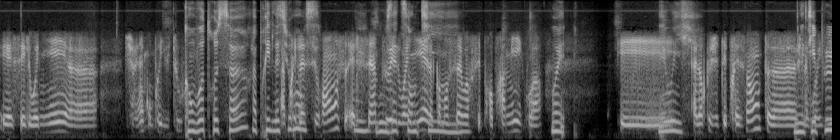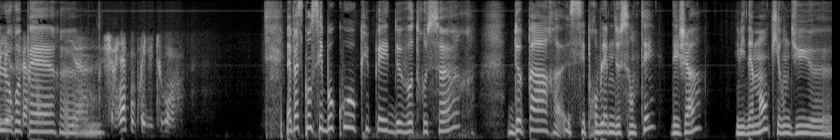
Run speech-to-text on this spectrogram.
Et elle s'est éloignée. Euh, j'ai rien compris du tout. Quand votre sœur a pris de Après l'assurance. l'assurance, elle Oui, s'est un vous peu éloignée. Elle a commencé à avoir ses propres amis, quoi. Oui, Et, Et oui. alors que j'étais présente, euh, Vous n'étiez plus le repère, petit, euh, J'ai rien compris du tout. hein. Mais parce qu'on s'est beaucoup occupé de votre sœur, de par ses problèmes de santé, déjà, évidemment, qui ont dû euh,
